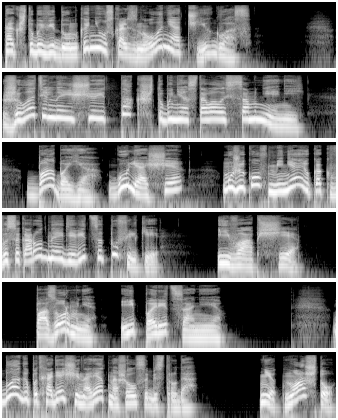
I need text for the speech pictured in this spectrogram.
так чтобы ведунка не ускользнула ни от чьих глаз. Желательно еще и так, чтобы не оставалось сомнений. Баба я, гулящая, мужиков меняю, как высокородная девица туфельки. И вообще, позор мне и порицание. Благо, подходящий наряд нашелся без труда. Нет, ну а что?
